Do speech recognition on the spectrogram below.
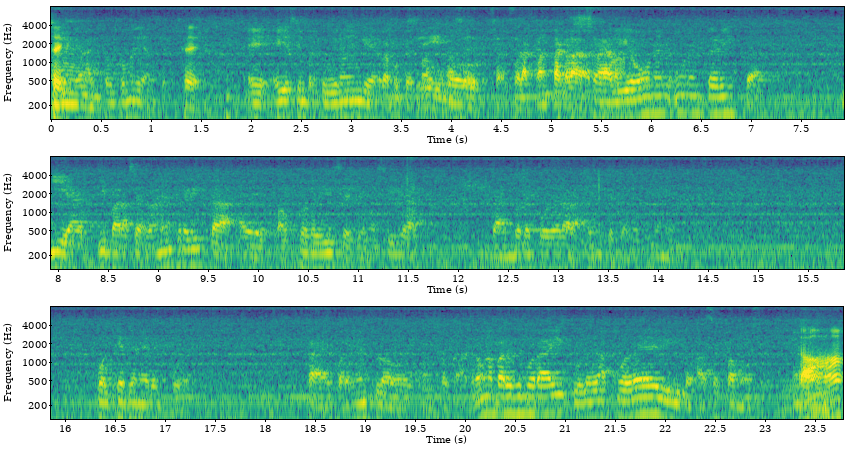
Sí. el actor comediante. Sí. Eh, ellos siempre estuvieron en guerra porque Sí, no Fausto sé, se, se las canta clara. salió una, una entrevista y, a- y para cerrar la entrevista eh, Fausto le dice que no siga dándole poder a la gente que no tiene por qué tener el poder. Por ejemplo, cuando Cabrón aparece por ahí, tú le das poder y los haces famosos. Ajá.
